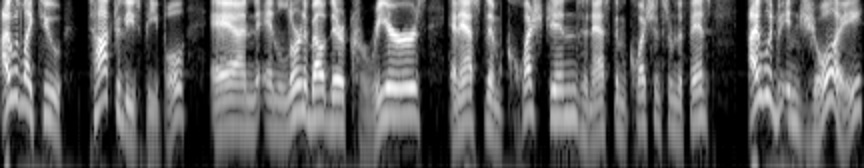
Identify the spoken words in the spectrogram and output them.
I would like to talk to these people and and learn about their careers and ask them questions and ask them questions from the fans. I would enjoy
